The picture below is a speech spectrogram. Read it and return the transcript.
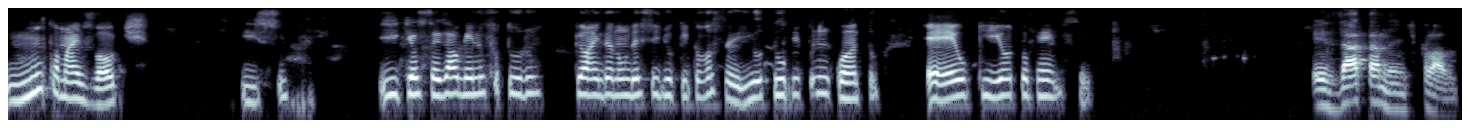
nunca mais volte. Isso e que eu seja alguém no futuro que eu ainda não decidi o que, que eu vou ser. YouTube, por enquanto, é o que eu tô querendo ser. Exatamente, Cláudio.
